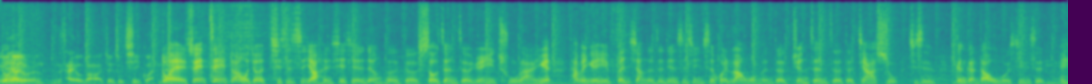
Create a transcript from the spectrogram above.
对，要有人才有办法捐出器官。对，所以这一段我就其实是要很谢谢任何的受赠者愿意出来，因为他们愿意分享的这件事情是会让我们的捐赠者的家属其实更感到窝心，是哎、欸，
